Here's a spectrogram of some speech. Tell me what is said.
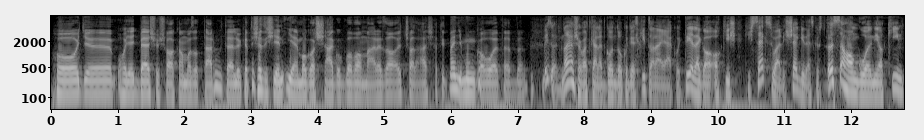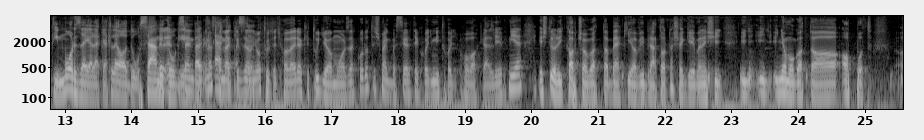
hogy, hogy egy belsős alkalmazott árult el őket, és ez is ilyen, ilyen magasságokban van már ez a csalás. Hát itt mennyi munka volt ebben? Bizony, nagyon sokat kellett gondolkodni, hogy ezt kitalálják, hogy tényleg a, a kis, kis szexuális segédeszközt összehangolni a kinti morzejeleket leadó számítógépet. Én azt nem elképzelem, hogy ott ült egy haverja, aki tudja a morzekódot, és megbeszélték, hogy mit, hogy hova kell lépnie, és tőle így kapcsolgatta be ki a vibrátort a segében, és így, így, így, így nyomogatta a appot a,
